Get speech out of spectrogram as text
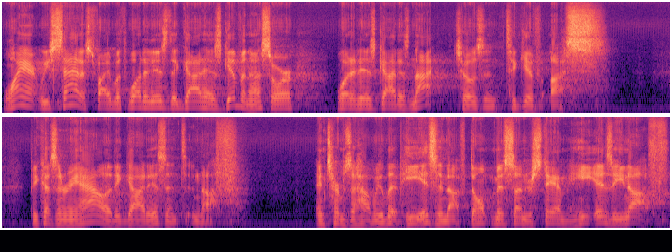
Why aren't we satisfied with what it is that God has given us or what it is God has not chosen to give us? Because in reality, God isn't enough in terms of how we live. He is enough. Don't misunderstand me. He is enough.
